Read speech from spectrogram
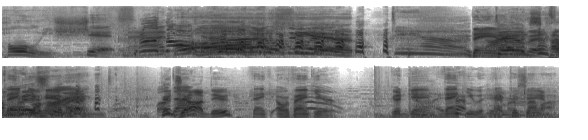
Holy shit. Matt. Oh, oh, that'll see it. Damn. Damn. Damn it. Thank you, Hammer. Well Good done. job, dude. Thank you. Oh, thank you. Good game. God. Thank you, Yeah, Hammer Sama.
